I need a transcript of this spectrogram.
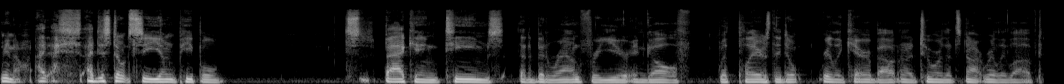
you know, I I just don't see young people backing teams that have been around for a year in golf with players they don't really care about on a tour that's not really loved.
